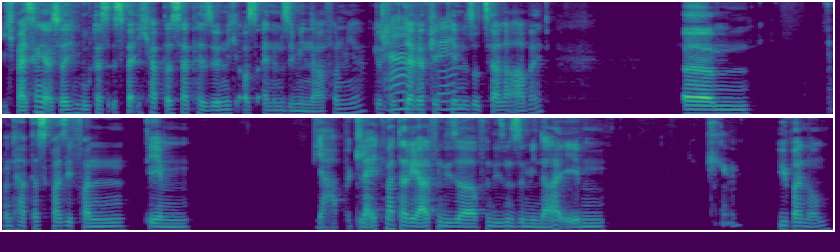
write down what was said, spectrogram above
Ich weiß gar nicht, aus welchem Buch das ist, weil ich habe das ja persönlich aus einem Seminar von mir, Geschlechterreflektierende okay. soziale Arbeit. Ähm, und habe das quasi von dem ja, Begleitmaterial von, dieser, von diesem Seminar eben Okay. übernommen.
